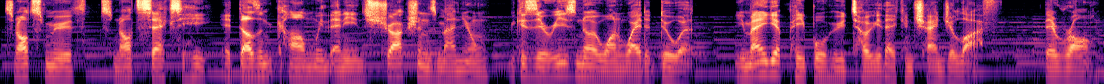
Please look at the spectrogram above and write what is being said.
it's not smooth, it's not sexy, it doesn't come with any instructions manual because there is no one way to do it. You may get people who tell you they can change your life. They're wrong.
